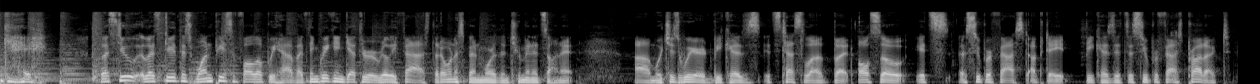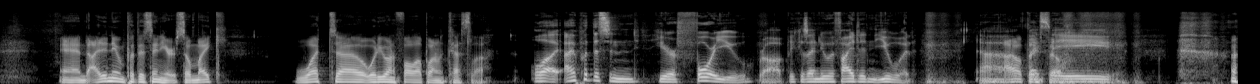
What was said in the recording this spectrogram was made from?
okay, let's do let's do this one piece of follow up we have. I think we can get through it really fast. I don't want to spend more than two minutes on it, um, which is weird because it's Tesla, but also it's a super fast update because it's a super fast product. And I didn't even put this in here. So, Mike, what uh, what do you want to follow up on with Tesla? Well, I, I put this in here for you, Rob, because I knew if I didn't, you would. Uh, I don't think so. They,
